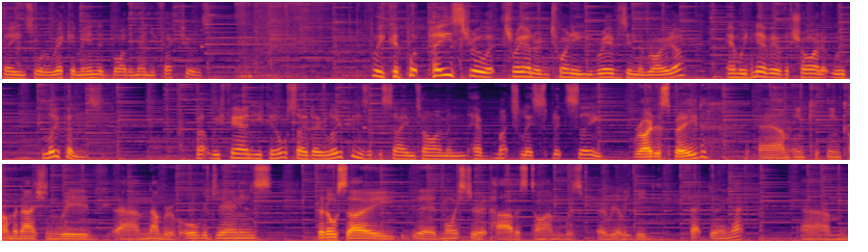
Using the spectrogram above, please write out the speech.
been sort of recommended by the manufacturers. We could put peas through at 320 revs in the rotor and we'd never ever tried it with lupins. But we found you can also do lupins at the same time and have much less split seed. Rotor speed um, in, in, combination with um, number of auger journeys, but also the moisture at harvest time was a really big factor in that. Um,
